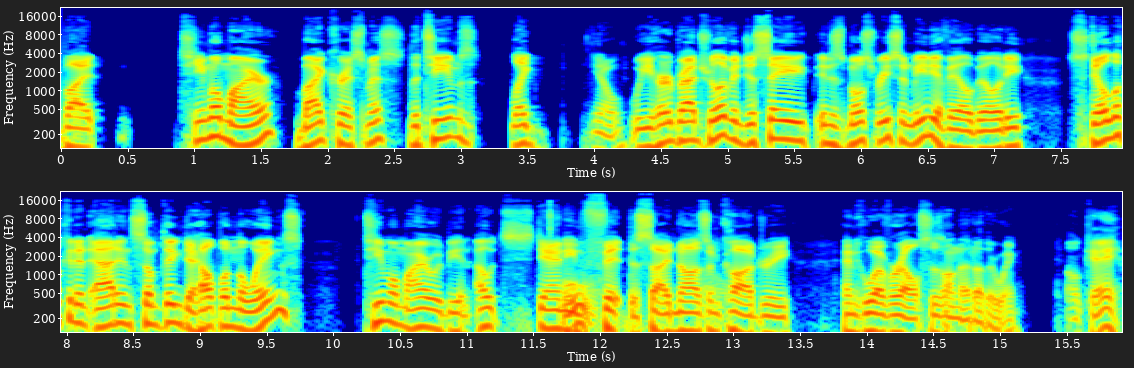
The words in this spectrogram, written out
But Timo Meier, by Christmas, the teams like you know, we heard Brad Treliving just say in his most recent media availability, still looking at adding something to help on the wings. Timo Meier would be an outstanding Ooh. fit beside Nazem Kadri and whoever else is on that other wing. Okay.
